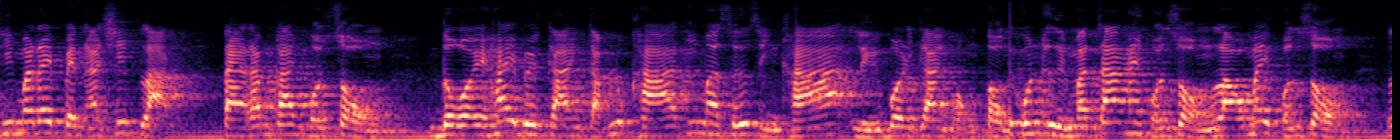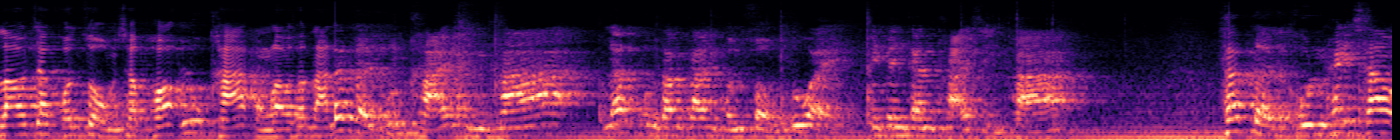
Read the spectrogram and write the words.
ที่ไม่ได้เป็นอาชีพหลัก แต่ทำการขนส่ง โดยให้บริการกับลูกค้าที่มาซื้อสินค้าหรือบริการของตนคนอื่นมาจ้างให้ขนส่ง เราไม่ขนส่ง เราจะขนส่งเฉพาะลูกค้าของเราเท่านั้นถ้าเกิดคุณขายสินค้า และคุณทำการขนส่งด้วยนี่เป็นการขายสินค้า ถ้าเกิดคุณให้เช่า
